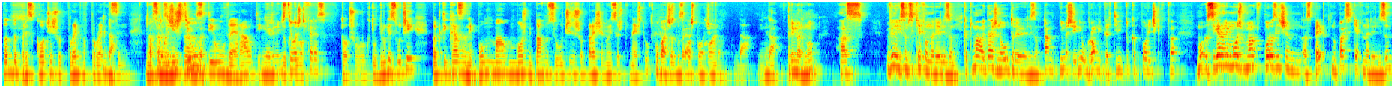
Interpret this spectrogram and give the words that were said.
път да прескочиш от проект в проект, да, Да. се Това са различни стилове. стилове, работи. Не винаги Докато стила ще ти хареса. Точно. Като в другия случай, пък ти каза, нали, по-малко, може би бавно се учи, защото правиш едно и също нещо. Обаче Защото си задобряваш повече. Да, именно. Да, примерно, аз винаги съм се кефил на реализъм. Като малък даже на ултрареализъм. Там имаше едни огромни картини, тук поричките, това. Сега, нали, може би малко в по-различен аспект, но пак се кефя на реализъм.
